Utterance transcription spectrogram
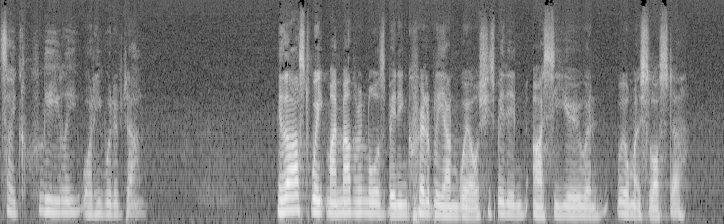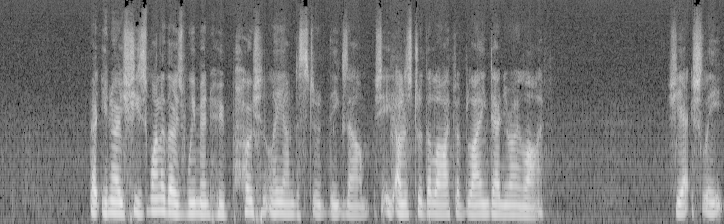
So clearly, what he would have done. In the last week, my mother in law's been incredibly unwell. She's been in ICU and we almost lost her. But you know, she's one of those women who potently understood the exam. She understood the life of laying down your own life. She actually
